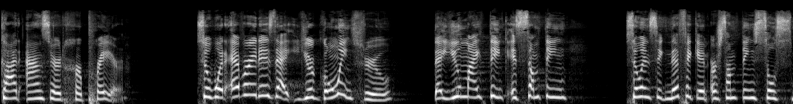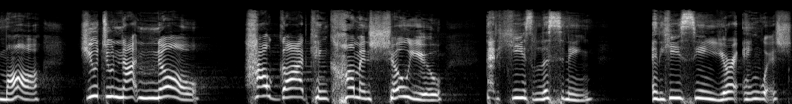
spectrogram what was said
God answered her prayer. So, whatever it is that you're going through, that you might think is something so insignificant or something so small, you do not know how God can come and show you that He is listening and He's seeing your anguish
